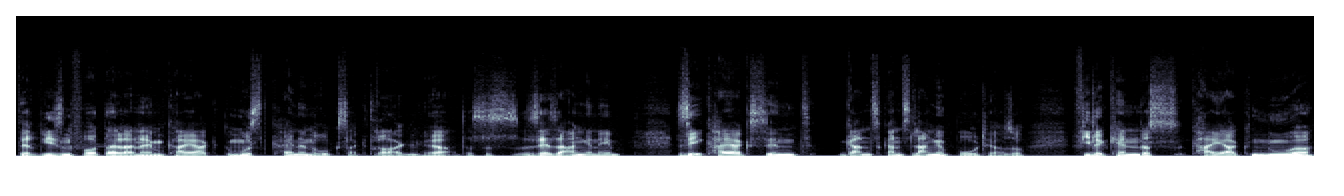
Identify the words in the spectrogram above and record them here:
der Riesenvorteil an einem Kajak. Du musst keinen Rucksack tragen. Ja, das ist sehr, sehr angenehm. Seekajaks sind ganz, ganz lange Boote. Also viele kennen das Kajak nur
